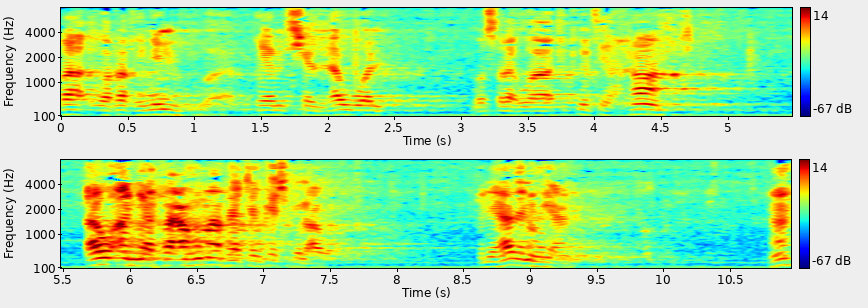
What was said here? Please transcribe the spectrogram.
والرفع منه وقيام التشهد الأول وتكبيرة الإحرام أو أن يرفعهما فتنكشف العورة. فلهذا نهي عنه. ها؟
